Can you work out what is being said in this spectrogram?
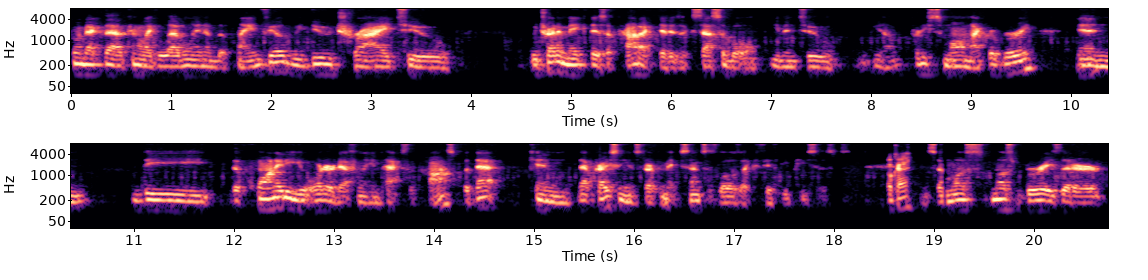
going back to that kind of like leveling of the playing field, we do try to we try to make this a product that is accessible even to you know pretty small microbrewery and the the quantity you order definitely impacts the cost but that can that pricing can start to make sense as low as like 50 pieces Okay. and so most most breweries that are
